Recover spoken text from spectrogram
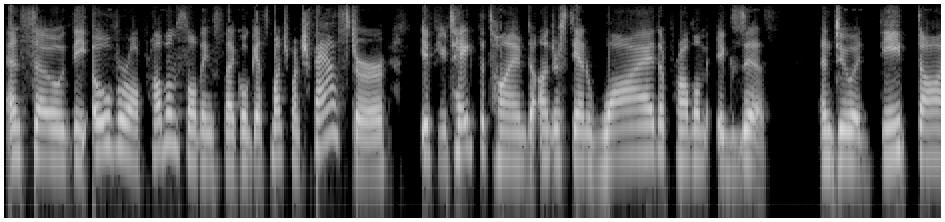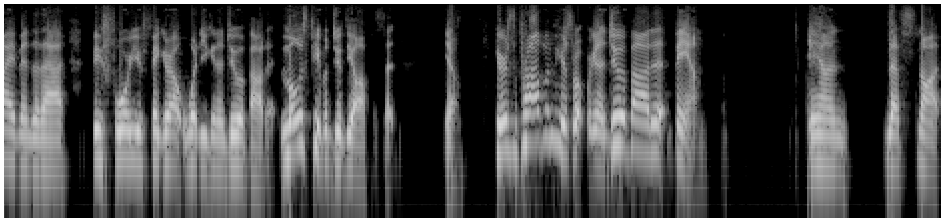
And so the overall problem solving cycle gets much, much faster if you take the time to understand why the problem exists and do a deep dive into that before you figure out what are you going to do about it. Most people do the opposite. You know, here's the problem, here's what we're going to do about it, bam. And that's not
